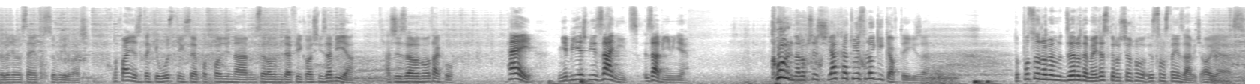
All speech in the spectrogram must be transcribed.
że będziemy w stanie to wszystko wygrywać. No fajnie, że taki łucznik sobie podchodzi na zerowym defie i kogoś mi zabija. A czy zerowym ataku. Hej! Nie bijesz mnie za nic! Zabij mnie! Kurna, no przecież jaka tu jest logika w tej grze? To po co robią zero damage, skoro wciąż są w stanie zabić? O jest.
